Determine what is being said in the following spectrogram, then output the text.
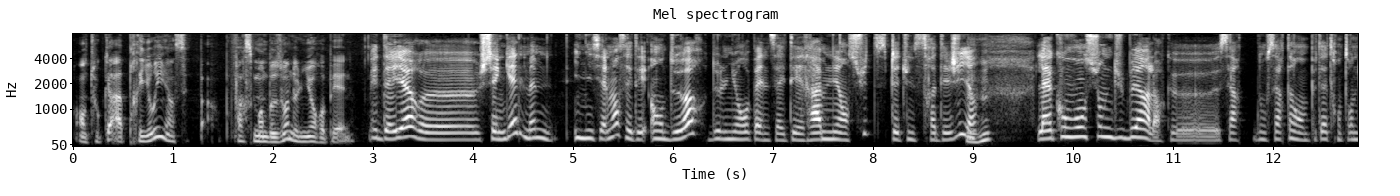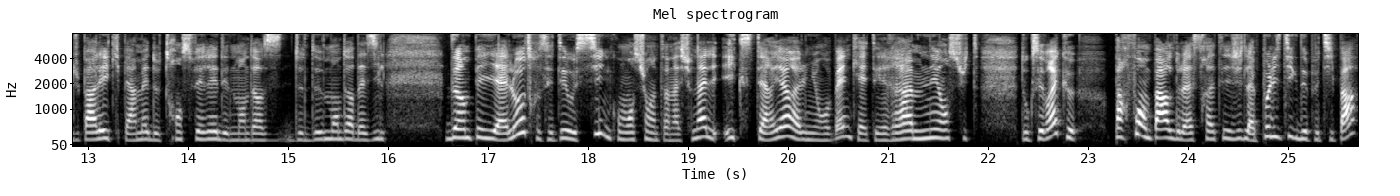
en tout cas a priori, hein, pas forcément besoin de l'Union européenne. Et d'ailleurs, Schengen, même initialement, c'était en dehors de l'Union européenne. Ça a été ramené ensuite. C'est peut-être une stratégie. Hein. Mhm. La convention de Dublin, alors que dont certains ont peut-être entendu parler, qui permet de transférer des demandeurs de demandeurs d'asile d'un pays à l'autre, c'était aussi une convention internationale extérieure à l'Union européenne qui a été ramenée ensuite. Donc c'est vrai que Parfois, on parle de la stratégie, de la politique des petits pas,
